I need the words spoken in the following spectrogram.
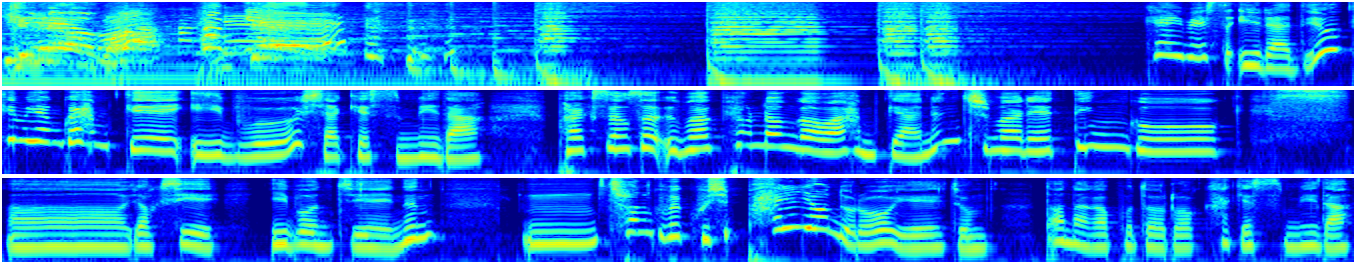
김혜영과 함께. KBS 이라디오 김혜영과 함께 2부 시작했습니다. 박성서 음악평론가와 함께하는 주말의 띵곡. 어, 역시 이번 주에는 음, 1998년으로 예, 좀 떠나가 보도록 하겠습니다.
